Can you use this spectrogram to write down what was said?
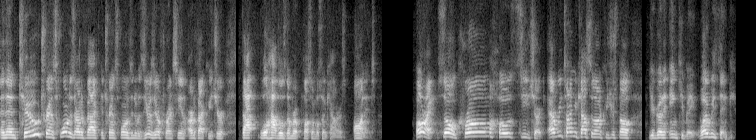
and then two transform this artifact. It transforms into a zero zero Phyrexian artifact creature that will have those number of plus one plus one counters on it. All right, so Chrome Host Seedshark. Every time you cast it on a creature spell, you're going to incubate. What do we think?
